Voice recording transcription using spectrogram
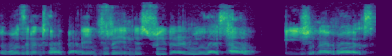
it wasn't until I got into the industry that I realized how Asian I was.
